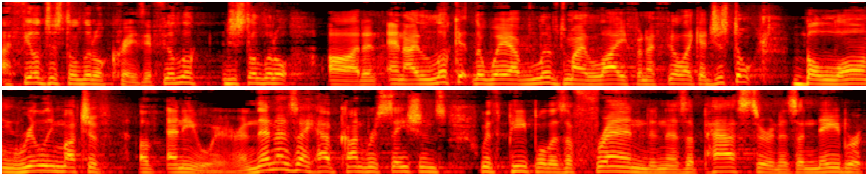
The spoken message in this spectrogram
I feel just a little crazy. I feel just a little odd. And, and I look at the way I've lived my life and I feel like I just don't belong really much of, of anywhere. And then as I have conversations with people as a friend and as a pastor and as a neighbor,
